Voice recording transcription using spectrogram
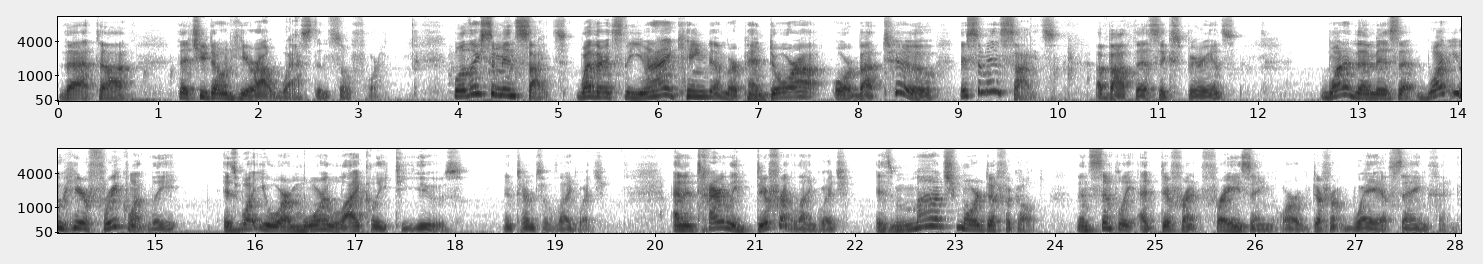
that uh, that you don't hear out west and so forth. Well, there's some insights. Whether it's the United Kingdom or Pandora or Batuu, there's some insights about this experience. One of them is that what you hear frequently is what you are more likely to use in terms of language. An entirely different language is much more difficult than simply a different phrasing or a different way of saying things.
